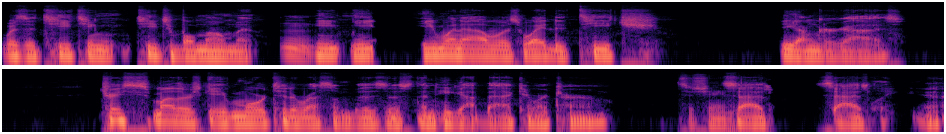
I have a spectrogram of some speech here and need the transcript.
was a teaching teachable moment. Mm. He he he went out of his way to teach the younger guys. Tracy Smothers gave more to the wrestling business than he got back in return. It's a shame. Sad, sadly, yeah.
